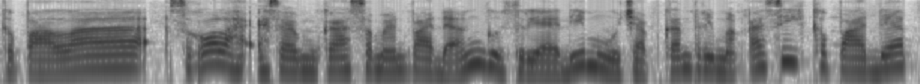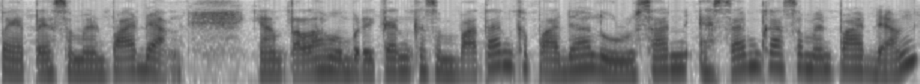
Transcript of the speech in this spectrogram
Kepala Sekolah SMK Semen Padang, Gus Riyadi mengucapkan terima kasih kepada PT Semen Padang yang telah memberikan kesempatan kepada lulusan SMK Semen Padang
